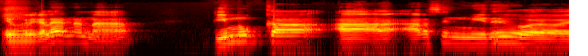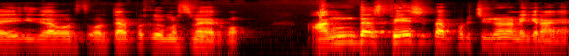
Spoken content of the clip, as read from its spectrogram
இவங்களுக்கெல்லாம் என்னென்னா திமுக அ- அரசின் மீது இதில் ஒரு ஒரு தரப்புக்கு விமர்சனம் இருக்கும். அந்த ஸ்பேஸத்தை பிடிச்சிக்கணும்னு நினைக்கிறாங்க.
